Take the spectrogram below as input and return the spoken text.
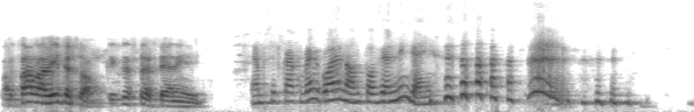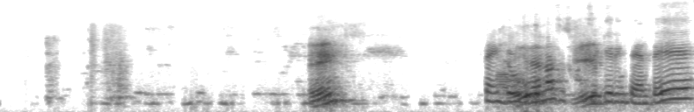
Pode falar aí, pessoal. O que vocês preferem aí? Não precisa ficar com vergonha, não. Não estou vendo ninguém. Hein? Tem Alô? dúvida? Não, vocês conseguiram entender?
